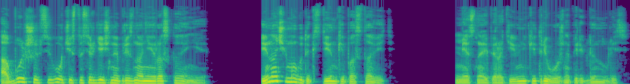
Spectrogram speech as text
А больше всего чистосердечное признание и раскаяние. Иначе могут и к стенке поставить. Местные оперативники тревожно переглянулись.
